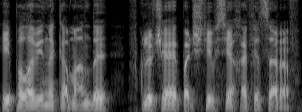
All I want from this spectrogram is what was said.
и половины команды, включая почти всех офицеров.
